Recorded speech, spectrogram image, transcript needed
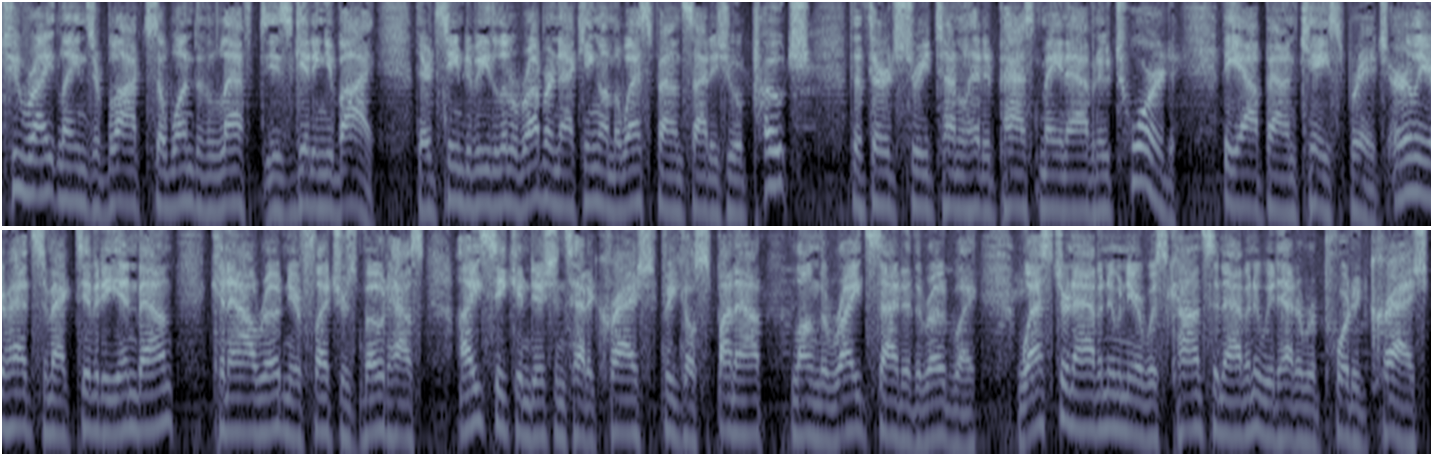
two right lanes are blocked, so one to the left is getting you by. There'd seem to be a little rubbernecking on the westbound side as you approach the 3rd Street tunnel headed past Maine Avenue toward the outbound Case Bridge. Earlier had some activity inbound Canal Road near Fletcher's Boathouse. Icy conditions had a crash. Vehicle spun out along the right side of the roadway. Western Avenue near Wisconsin Avenue, we'd had a reported crash.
